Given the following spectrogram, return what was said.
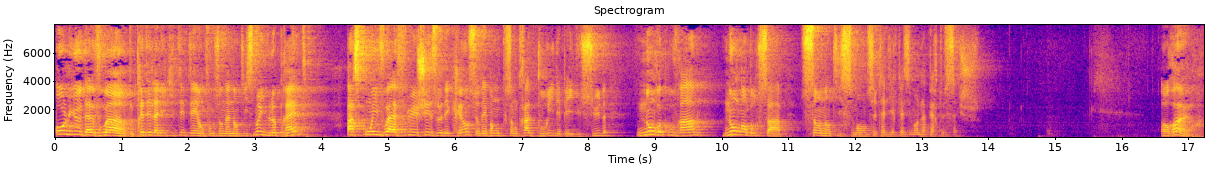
Au lieu d'avoir, de prêter de la liquidité en fonction d'un nantissement, ils le prêtent parce qu'on y voit affluer chez eux des créances sur des banques centrales pourries des pays du Sud, non recouvrables, non remboursables, sans nantissement, c'est-à-dire quasiment de la perte sèche horreur,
